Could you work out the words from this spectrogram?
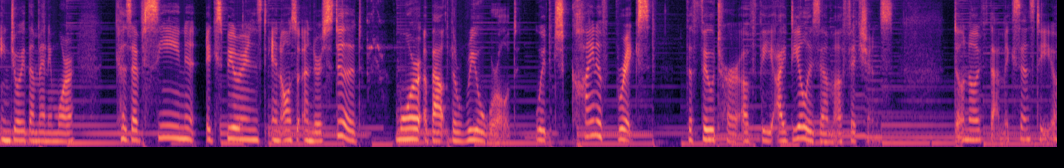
enjoy them anymore because I've seen, experienced, and also understood more about the real world, which kind of breaks the filter of the idealism of fictions. Don't know if that makes sense to you.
